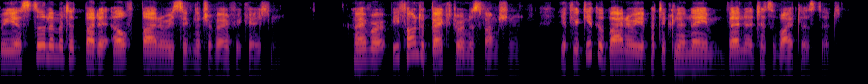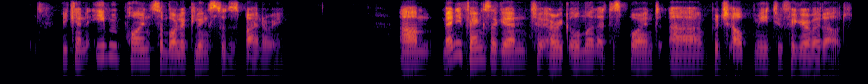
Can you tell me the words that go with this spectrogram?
We are still limited by the ELF binary signature verification. However, we found a backdoor in this function. If you give a binary a particular name, then it is whitelisted. We can even point symbolic links to this binary. Um, many thanks again to Eric Ullman at this point, uh, which helped me to figure that out.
